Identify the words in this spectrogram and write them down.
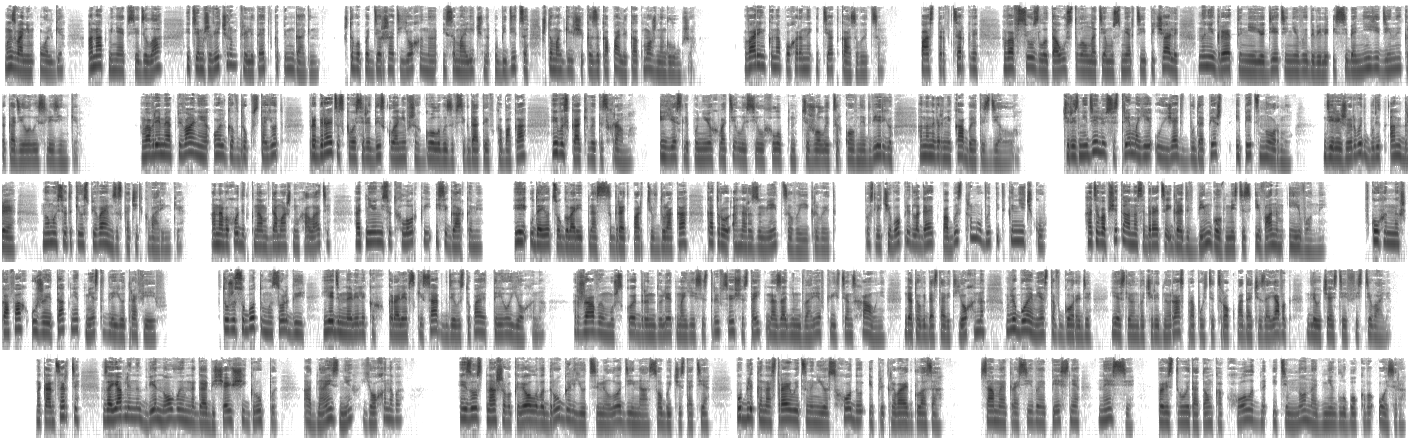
Мы звоним Ольге, она отменяет все дела и тем же вечером прилетает в Копенгаген, чтобы поддержать Йохана и самолично убедиться, что могильщика закопали как можно глубже. Варенька на похороны идти отказывается. Пастор в церкви вовсю златоустовал на тему смерти и печали, но ни Гретта, ни ее дети не выдавили из себя ни единой крокодиловой слезинки. Во время отпевания Ольга вдруг встает, пробирается сквозь ряды склонивших головы завсегдатаев кабака и выскакивает из храма. И если бы у нее хватило сил хлопнуть тяжелой церковной дверью, она наверняка бы это сделала. Через неделю сестре моей уезжать в Будапешт и петь норму. Дирижировать будет Андре, но мы все таки успеваем заскочить к Вареньке. Она выходит к нам в домашнем халате, от нее несет хлоркой и сигарками. Ей удается уговорить нас сыграть партию в дурака, которую она, разумеется, выигрывает. После чего предлагает по-быстрому выпить коньячку. Хотя вообще-то она собирается играть в бинго вместе с Иваном и Ивонной. В кухонных шкафах уже и так нет места для ее трофеев. В ту же субботу мы с Ольгой едем на великах в Королевский сад, где выступает трио Йохана — Ржавый мужской драндулет моей сестры все еще стоит на заднем дворе в Кристиансхауне, готовый доставить Йохана в любое место в городе, если он в очередной раз пропустит срок подачи заявок для участия в фестивале. На концерте заявлены две новые многообещающие группы, одна из них — Йоханова. Из уст нашего квелого друга льются мелодии на особой частоте. Публика настраивается на нее сходу и прикрывает глаза. Самая красивая песня — «Несси», повествует о том, как холодно и темно на дне глубокого озера.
